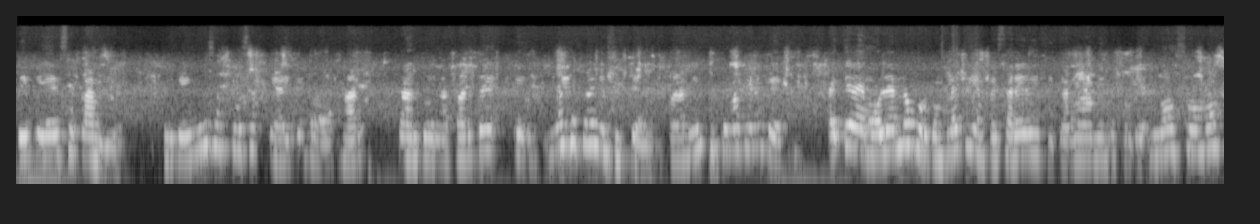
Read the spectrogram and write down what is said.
de que eso cambie, porque hay muchas cosas que hay que trabajar tanto en la parte, eh, no es que en el sistema, para mí el sistema tiene que, hay que demolerlo por completo y empezar a edificar nuevamente, porque no somos,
